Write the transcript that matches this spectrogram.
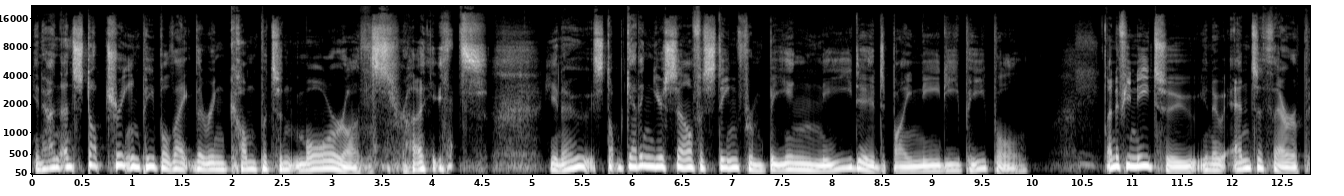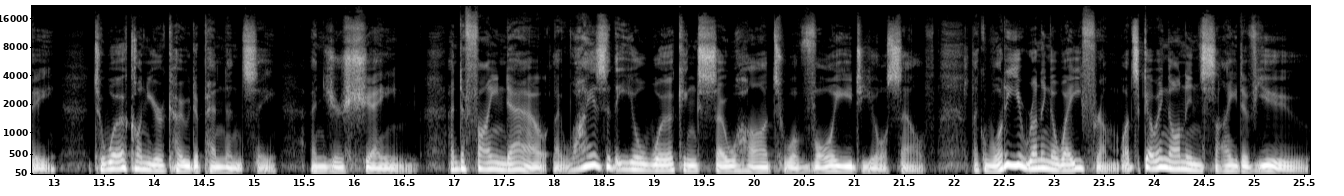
You know, and, and stop treating people like they're incompetent morons, right? You know, stop getting your self esteem from being needed by needy people. And if you need to, you know, enter therapy to work on your codependency and your shame and to find out like why is it that you're working so hard to avoid yourself? Like what are you running away from? What's going on inside of you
